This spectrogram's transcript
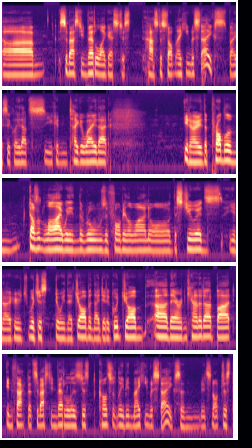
Um, Sebastian Vettel, I guess, just has to stop making mistakes. Basically, that's you can take away that. You know, the problem doesn't lie within the rules of Formula One or the stewards, you know, who were just doing their job and they did a good job uh, there in Canada. But in fact, that Sebastian Vettel has just constantly been making mistakes, and it's not just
